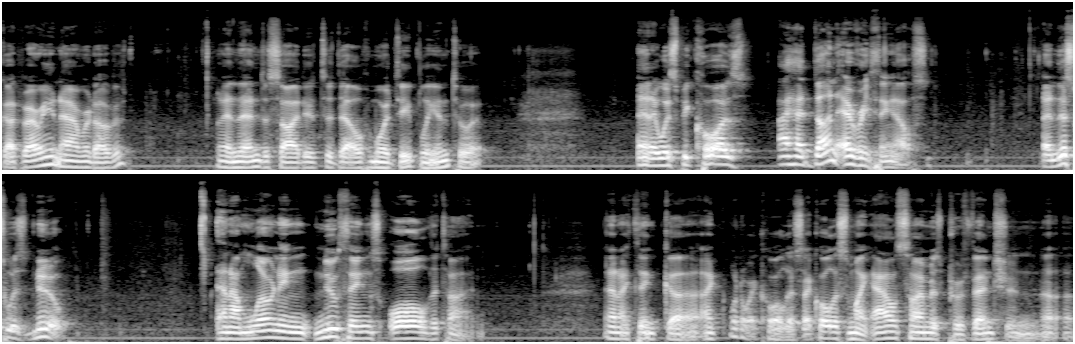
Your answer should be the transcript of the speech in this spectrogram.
got very enamored of it, and then decided to delve more deeply into it. And it was because I had done everything else, and this was new. And I'm learning new things all the time. And I think, uh, I, what do I call this? I call this my Alzheimer's prevention uh,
